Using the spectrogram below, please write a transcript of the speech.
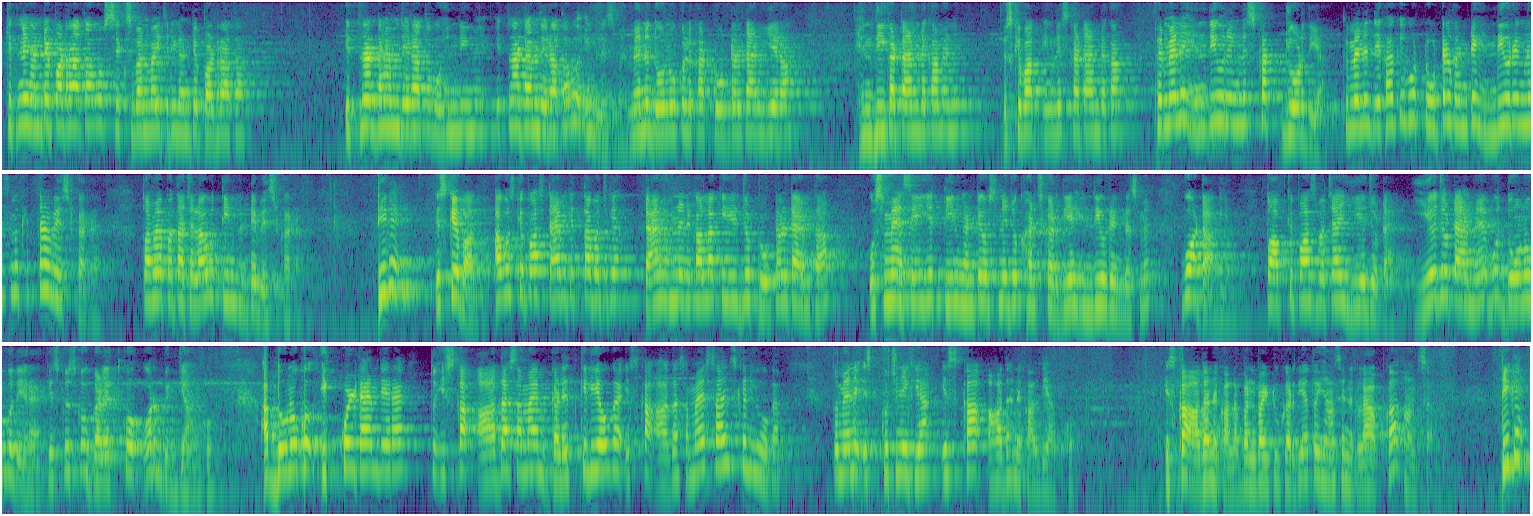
कितने घंटे पढ़ रहा था वो? सिक्स वन बाई थ्री घंटे पढ़ रहा था। इतना टाइम दे रहा था वो हिंदी में, इतना टाइम दे रहा था वो इंग्लिश में। मैंने दोनों को लिखा टोटल टाइम ये रहा। हिंदी का टाइम लिखा मैंने, उसके बाद इंग्लिश का टाइम लिखा। फिर मैंने हिंदी और इंग्लिश का जोड़ दिया कि मैंने देखा कि वो टोटल घंटे हिंदी और इंग्लिश में कितना वेस्ट कर रहा है। तो हमें पता चला वो तीन घंटे वेस्ट कर रहा है। ठीक है? इसके बाद, अब उसके पास टाइम कितना बच गया? टाइम हमने निकाला कि ये जो टोटल टाइम था, उसमें से ये तीन घंटे उसने जो खर्च कर दिए हिंदी और इंग्लिश में, वो हटा दिया। तो आपके पास बचा है ये जो टाइम ये जो टाइम है, वो दोनों को दे रहा है। किसको? इसको गणित को और विज्ञान को। अब दोनों को इक्वल टाइम दे रहा है तो इसका आधा समय गणित के लिए होगा, इसका आधा समय साइंस के लिए होगा। तो मैंने इस, कुछ नहीं किया, इसका आधा निकाल दिया आपको। इसका आधा निकाला वन बाई टू कर दिया तो यहाँ से निकला आपका आंसर ठीक है?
